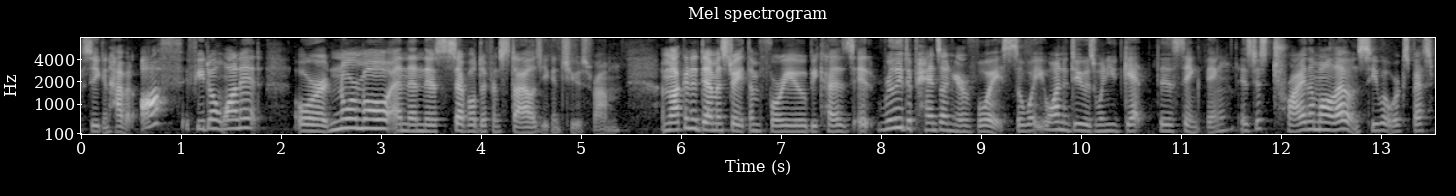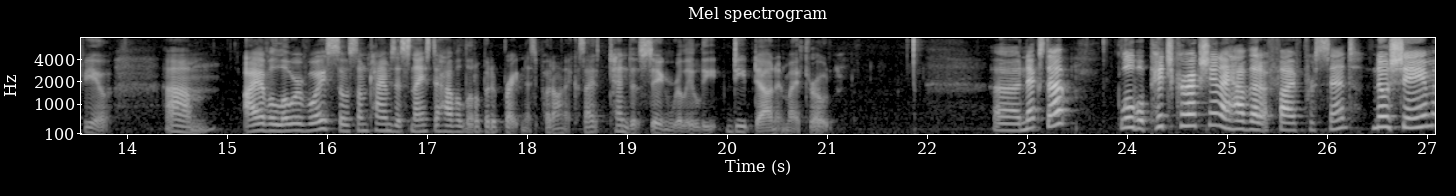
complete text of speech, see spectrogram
so you can have it off if you don't want it, or normal, and then there's several different styles you can choose from. I'm not going to demonstrate them for you because it really depends on your voice. So what you want to do is when you get the SingThing is just try them all out and see what works best for you. Um, I have a lower voice, so sometimes it's nice to have a little bit of brightness put on it because I tend to sing really deep down in my throat. Uh, next up, global pitch correction. I have that at 5%. No shame.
